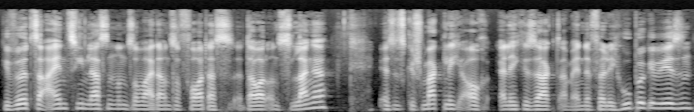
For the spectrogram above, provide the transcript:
Gewürze einziehen lassen und so weiter und so fort, das dauert uns lange. Es ist geschmacklich auch, ehrlich gesagt, am Ende völlig Hupe gewesen.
